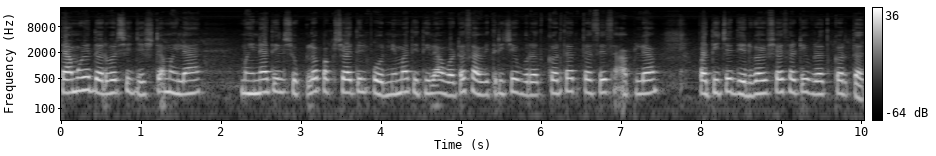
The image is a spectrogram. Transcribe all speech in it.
त्यामुळे दरवर्षी ज्येष्ठ महिला महिन्यातील शुक्ल पक्षातील पौर्णिमा तिथीला वटसावित्रीचे व्रत करतात तसेच आपल्या पतीचे दीर्घायुष्यासाठी व्रत करतात.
